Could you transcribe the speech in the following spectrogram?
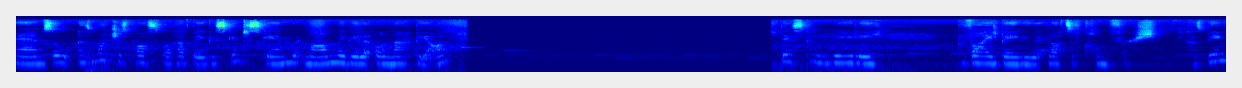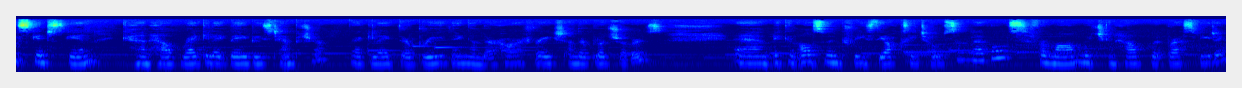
And so as much as possible have baby skin to skin with mom, maybe a little nappy on. This can really provide baby with lots of comfort because being skin to skin can help regulate baby's temperature, regulate their breathing and their heart rate and their blood sugars. Um, it can also increase the oxytocin levels for mom, which can help with breastfeeding.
